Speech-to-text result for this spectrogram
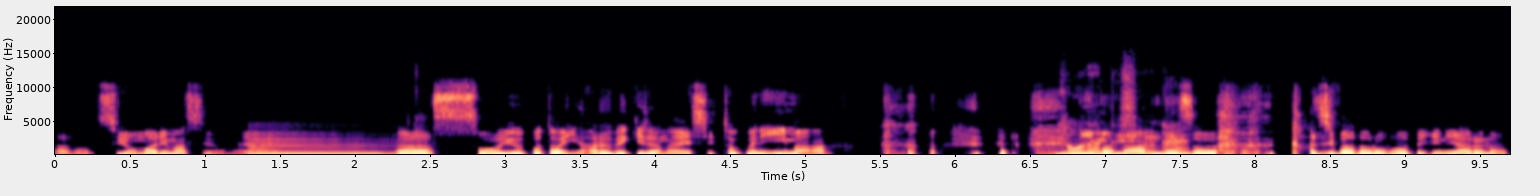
あの、強まりますよね。だから、そういうことはやるべきじゃないし、特に今、そうなんですよね、今なんでそう、火事場泥棒的にやるのっ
